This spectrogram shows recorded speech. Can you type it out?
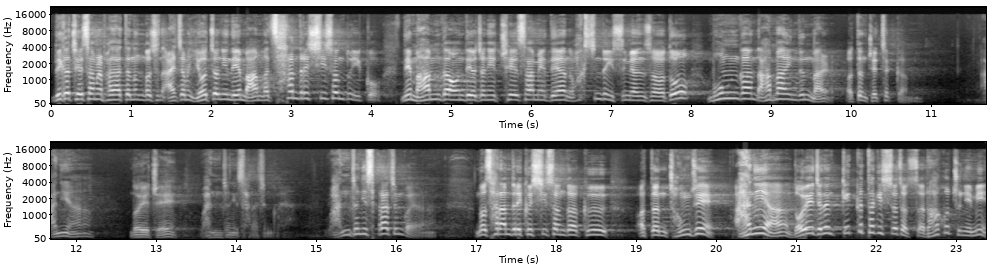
내가 죄사함을 받았다는 것은 알자면 여전히 내 마음과 사람들의 시선도 있고 내 마음 가운데 여전히 죄사함에 대한 확신도 있으면서도 뭔가 남아있는 말 어떤 죄책감. 아니야. 너의 죄 완전히 사라진 거야. 완전히 사라진 거야. 너 사람들의 그 시선과 그 어떤 정죄 아니야 너의 죄는 깨끗하게 씻어졌어 라고 주님이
